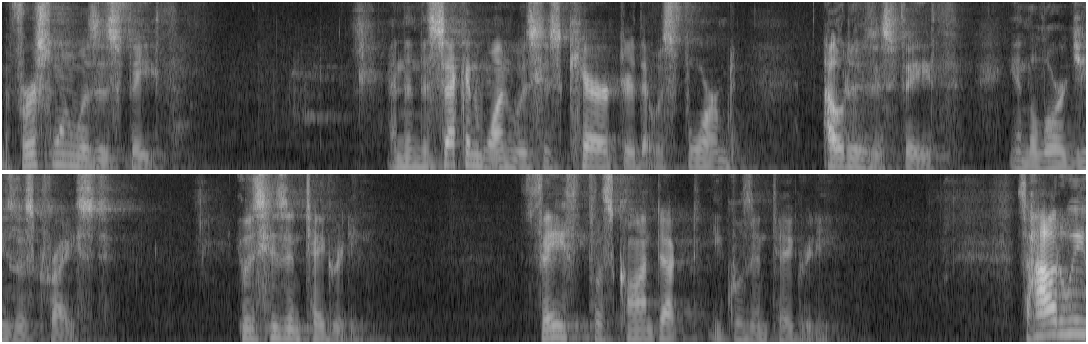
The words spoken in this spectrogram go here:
The first one was his faith. And then the second one was his character that was formed out of his faith in the Lord Jesus Christ. It was his integrity. Faith plus conduct equals integrity. So, how do we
